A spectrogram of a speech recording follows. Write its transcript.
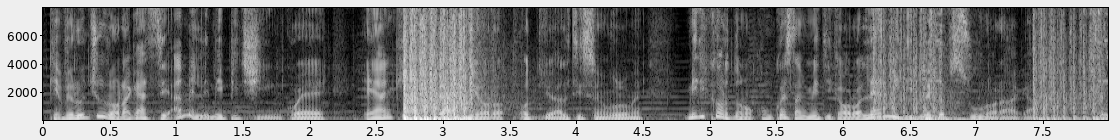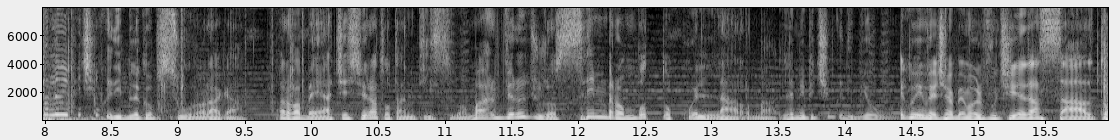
Che ve lo giuro, ragazzi, a me l'MP5 e anche altre armi oro. Oddio, altissimo volume. Mi ricordano con questa mimetica oro le armi di Black Ops 1, raga. Sembra l'MP5 di Black Ops 1, raga. Allora, vabbè, ha accessionato tantissimo, ma ve lo giuro, sembra un botto quell'arma. L'MP5 di Bio 1. E qui invece abbiamo il fucile d'assalto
